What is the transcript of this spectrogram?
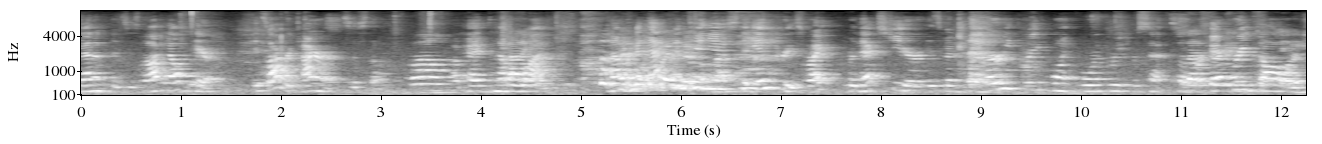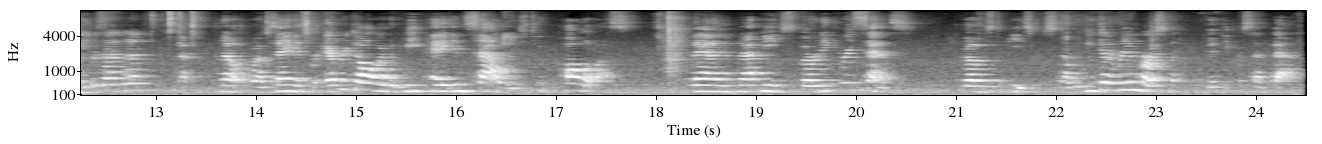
benefits is not healthcare, it's our retirement system, Well, okay, number one. Number, and that continues to increase, right? For next year, it's be point four three percent, so so that's for every dollar. Percent? No, what I'm saying is for every dollar that we pay in salaries to all of us, then that means thirty-three cents goes to PSERS. Now, we do get a reimbursement for fifty percent back,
